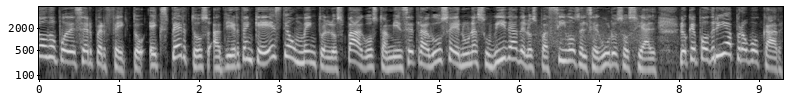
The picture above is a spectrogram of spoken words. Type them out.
todo puede ser perfecto. Expertos advierten que este aumento en los pagos también se traduce en una subida de los pasivos del Seguro Social, lo que podría provocar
